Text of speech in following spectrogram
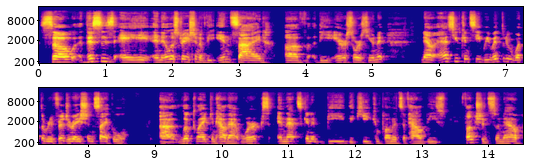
So this is a an illustration of the inside of the air source unit. Now, as you can see, we went through what the refrigeration cycle uh, looked like and how that works, and that's going to be the key components of how these function. So now,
